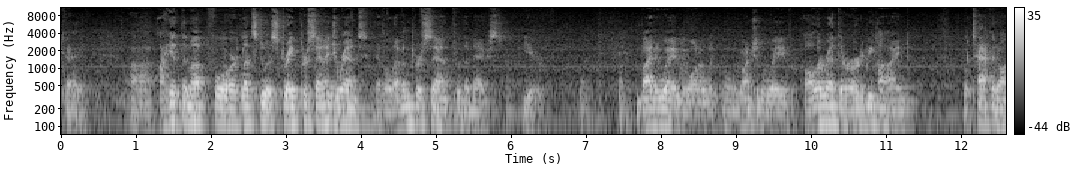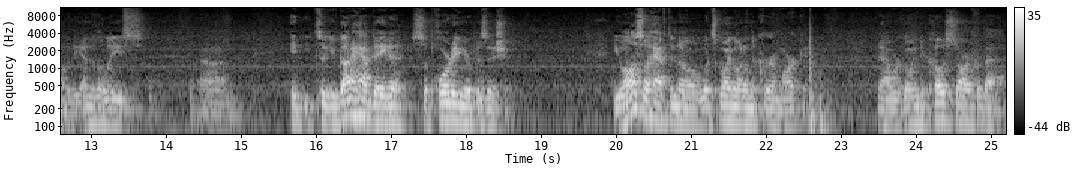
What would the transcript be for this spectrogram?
Okay? Uh, I hit them up for let's do a straight percentage rent at 11% for the next year. By the way, we want to we want you to waive all the rent they're already behind. We'll tack it on to the end of the lease. Um, it, so you've got to have data supporting your position. You also have to know what's going on in the current market. Now we're going to CoStar for that,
